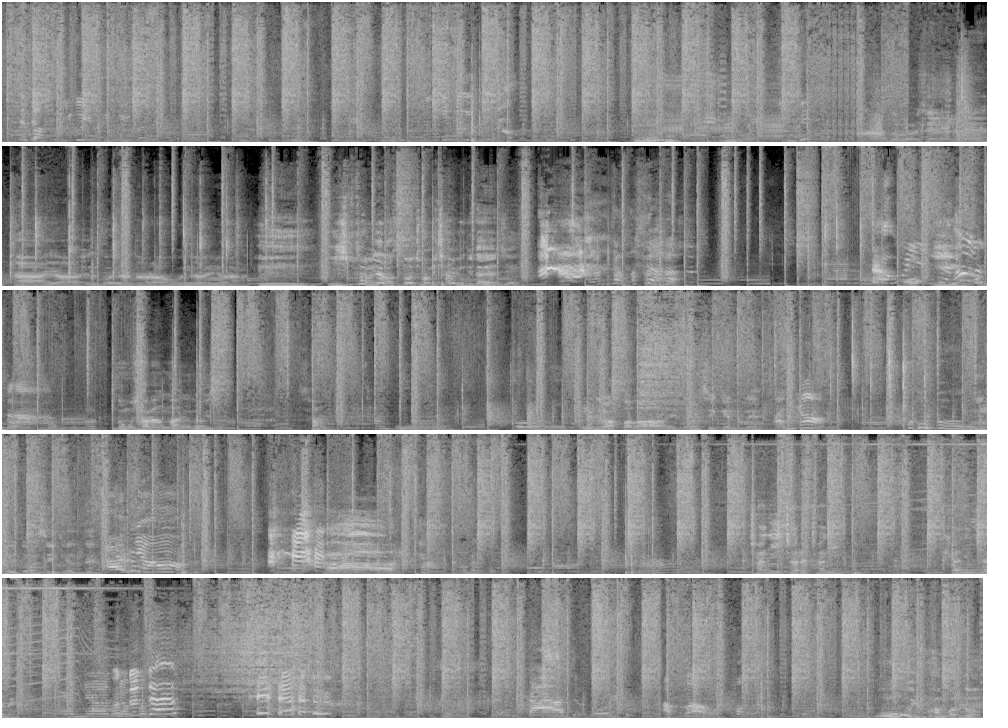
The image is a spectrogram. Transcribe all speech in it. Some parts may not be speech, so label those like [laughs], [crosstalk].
하나, 둘, 셋, 넷, 다, 여, 일곱, 여덟, 아홉, 열, 열. 23이 나갔어. 처음에 참 여기다 해야지. 어, 2, 한번 더. 한 번 더. 너무 잘하는 거 아니야, 너희도? 3, 5. 오. 오늘 아빠가 1등 할 수 있겠는데? 아니야. 오늘 1등 할 수 있겠는데? 아니야. 아. 잠깐만. 찬이 차례, 찬이. 찬이 차례. 나도 뭐. 아빠 오빠. 오, 이거 한 번 더.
